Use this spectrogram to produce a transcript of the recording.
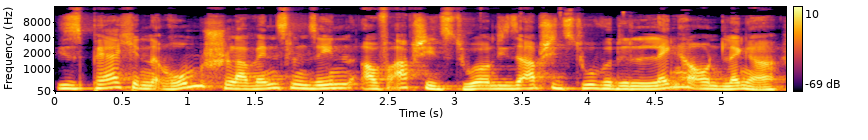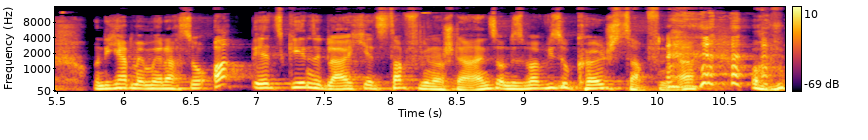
dieses Pärchen rumschlawenzeln sehen auf Abschiedstour. Und diese Abschiedstour wurde länger und länger. Und ich habe mir immer gedacht so, oh, jetzt gehen sie gleich, jetzt zapfen wir noch schnell eins. Und es war wie so Kölsch-Zapfen. Ja? und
